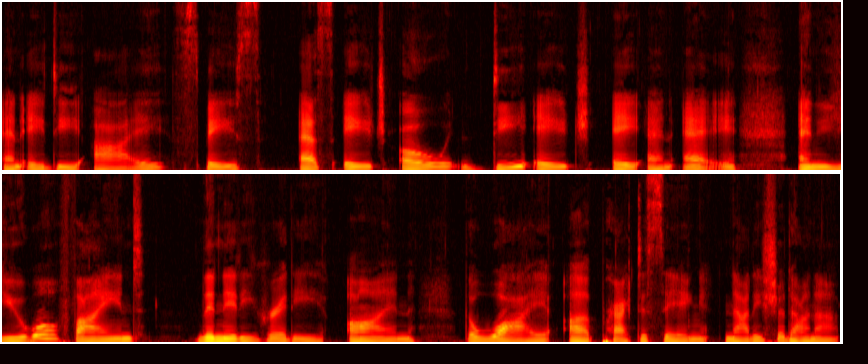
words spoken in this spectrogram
N A D I space S H O D H A N A, and you will find the nitty gritty on the why of practicing Nadi Shodhana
